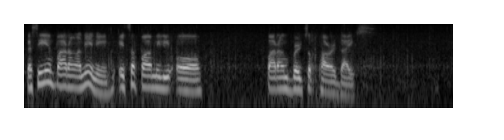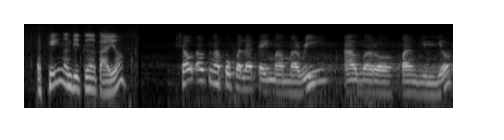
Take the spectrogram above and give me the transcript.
Kasi yung parang ano yun eh, it's a family of parang birds of paradise. Okay, nandito na tayo. Shoutout nga po pala kay Ma'am Marie Alvaro Pandillo,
